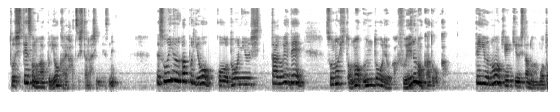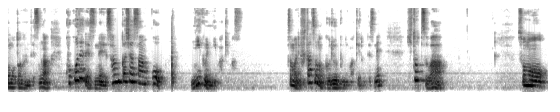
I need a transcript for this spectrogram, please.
としてそのアプリを開発したらしいんですね。でそういうアプリをこう導入した上でその人の運動量が増えるのかどうかっていうのを研究したのがもともとなんですがここでですね参加者さんを2群に分けます。つまり2つのグループに分けるんですね。一つはその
